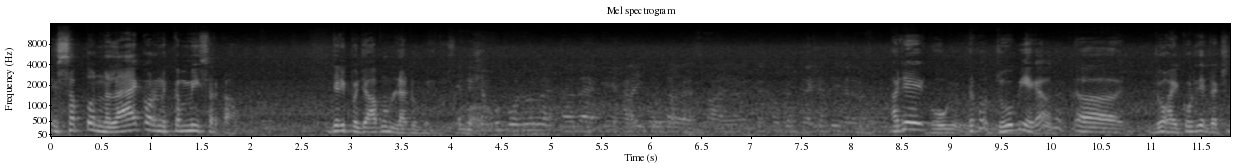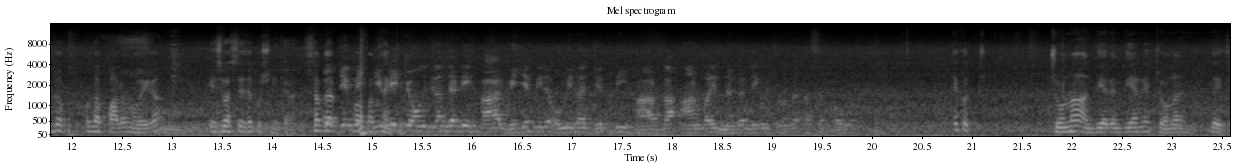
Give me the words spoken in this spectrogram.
ਇਹ ਸਭ ਤੋਂ ਨਲਾਇਕ ਔਰ ਨਿਕੰਮੀ ਸਰਕਾਰ ਜਿਹੜੀ ਪੰਜਾਬ ਨੂੰ ਲੈ ਡੁੱਬੇਗੀ। ਸ਼ੰਭੂ ਬੋਰਡਰ ਲੈ ਕੇ ਹਾਈ ਕੋਰਟ ਦਾ ਫੈਸਲਾ ਆਇਆ ਹੈ ਉਹ ਕੰਪਰੈਸ਼ਨ ਦੀ ਕਰਨਾ ਅਜੇ ਦੇਖੋ ਜੋ ਵੀ ਹੈਗਾ ਜੋ ਹਾਈ ਕੋਰਟ ਦੀ ਡਾਇਰੈਕਸ਼ਨ ਦਾ ਉਹਦਾ ਪਾਲਨ ਹੋਏਗਾ ਇਸ ਵਾਸਤੇ ਤਾਂ ਕੁਝ ਨਹੀਂ ਕਰਾਂ ਸਭ ਦਾ ਬਹੁਤ ਥੈਂਕ ਯੂ ਚੋਣ ਜਲੰਧਰ ਦੀ ਹਾਰ ਬੀਜੇਪੀ ਦੇ ਉਮੀਦਵਾਰ ਜਿੱਤ ਦੀ ਹਾਰ ਦਾ ਆਉਣ ਵਾਲੀ ਨਗਰ ਨਿਗਮ ਚੋਣਾਂ ਦਾ ਅਸਰ ਪਊਗਾ। ਦੇਖੋ ਚੋਣਾਂ ਆਉਂਦੀਆਂ ਰਹਿੰਦੀਆਂ ਨੇ ਚੋਣਾਂ ਦੇ ਵਿੱਚ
